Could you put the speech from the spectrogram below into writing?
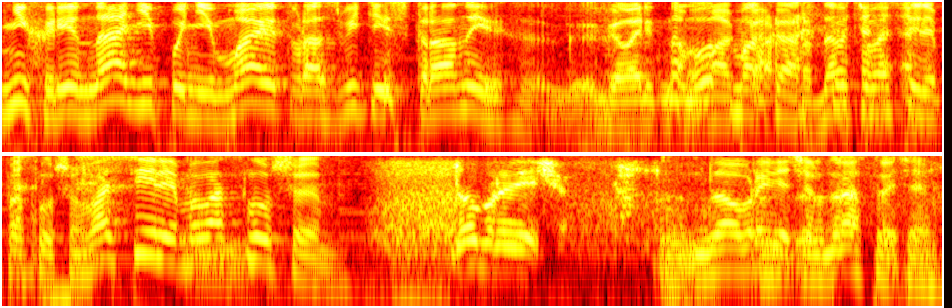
ни хрена не понимают в развитии страны, говорит нам вот Макар. Макар. Давайте Василия послушаем. Василий, мы вас слушаем. Добрый вечер. Добрый вечер, здравствуйте.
